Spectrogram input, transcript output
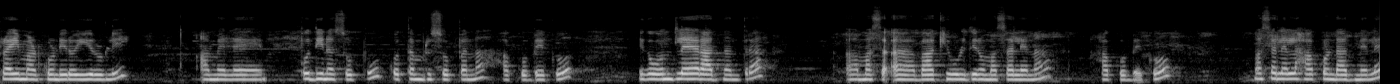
ಫ್ರೈ ಮಾಡ್ಕೊಂಡಿರೋ ಈರುಳ್ಳಿ, ಆಮೇಲೆ ಪುದೀನ ಸೊಪ್ಪು, ಕೊತ್ತಂಬರಿ ಸೊಪ್ಪನ್ನು ಹಾಕ್ಕೋಬೇಕು. ಈಗ ಒಂದು ಲೇಯರ್ ಆದ ನಂತರ ಮಸ ಬಾಕಿ ಉಳಿದಿರೋ ಮಸಾಲೆನ ಹಾಕ್ಕೋಬೇಕು ಮಸಾಲೆ ಎಲ್ಲ ಹಾಕ್ಕೊಂಡಾದಮೇಲೆ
